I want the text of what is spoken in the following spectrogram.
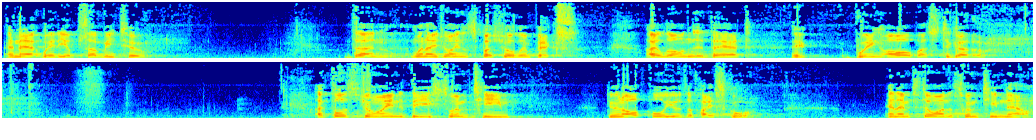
And that really upset me too. Then, when I joined the Special Olympics, I learned that they bring all of us together. I first joined the swim team during all four years of high school, and I'm still on the swim team now.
